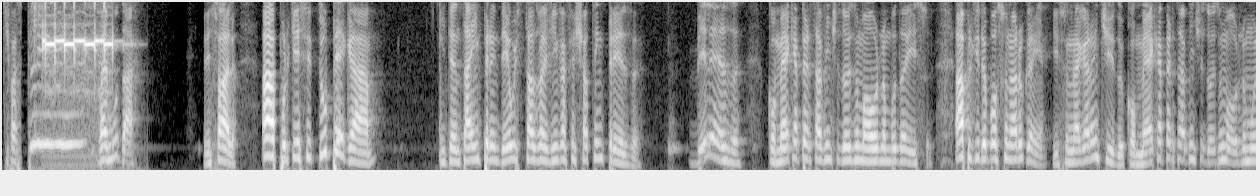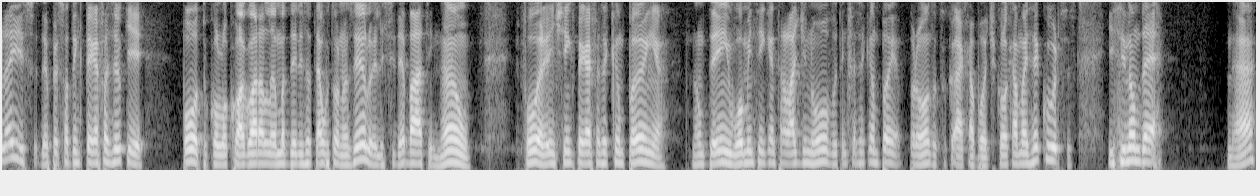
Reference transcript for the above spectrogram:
que faz plim, vai mudar. Eles falam, ah, porque se tu pegar e tentar empreender, o Estado vai vir e vai fechar a tua empresa. Beleza. Como é que apertar 22 numa urna muda isso? Ah, porque o Bolsonaro ganha. Isso não é garantido. Como é que apertar 22 numa urna muda isso? Daí o pessoal tem que pegar e fazer o quê? Pô, tu colocou agora a lama deles até o tornozelo? Eles se debatem. Não. For, a gente tem que pegar e fazer campanha. Não tem, o homem tem que entrar lá de novo, tem que fazer campanha. Pronto, tu acabou de colocar mais recursos. E se não der? Né?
